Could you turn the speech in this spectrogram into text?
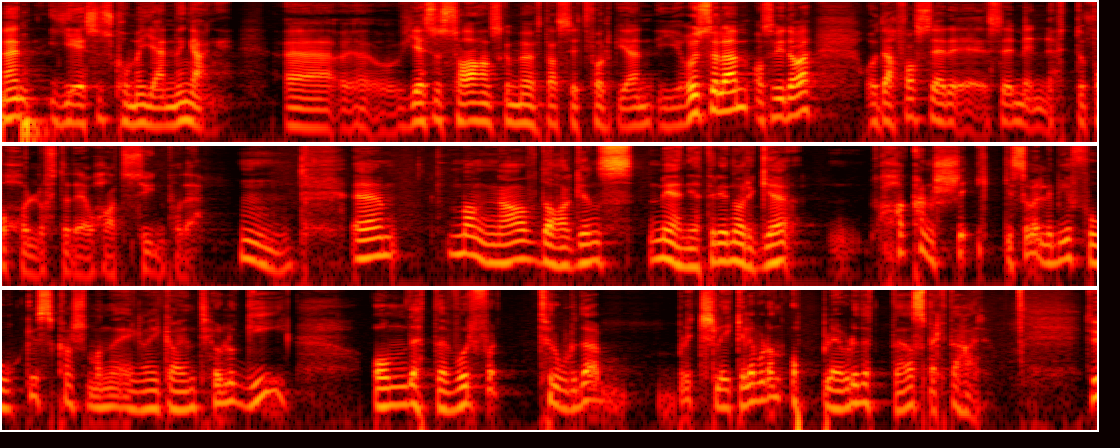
Men Jesus kommer igjen en gang. Uh, Jesus sa han skal møte sitt folk igjen i Jerusalem osv. Derfor så er, det, så er vi nødt til å forholde oss til det og ha et syn på det. Eh, mange av dagens menigheter i Norge har kanskje ikke så veldig mye fokus, kanskje man engang ikke har en teologi om dette. Hvorfor tror du det er blitt slik, eller hvordan opplever du dette aspektet her? Du,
